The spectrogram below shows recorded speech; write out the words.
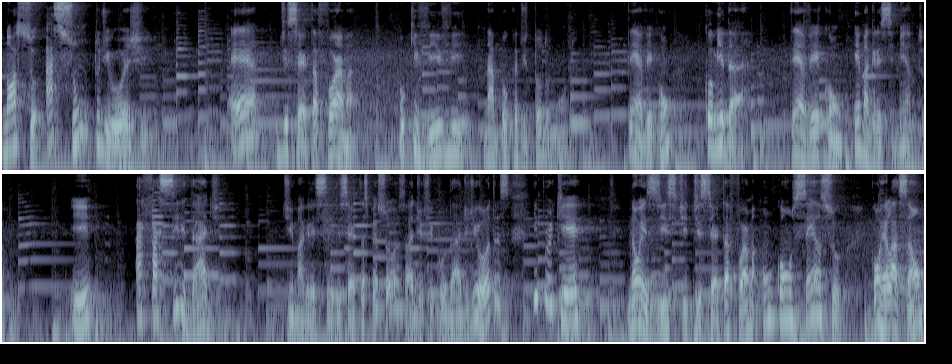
nosso assunto de hoje é, de certa forma, o que vive na boca de todo mundo. Tem a ver com comida, tem a ver com emagrecimento e a facilidade de emagrecer de certas pessoas, a dificuldade de outras e porque não existe, de certa forma, um consenso com relação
